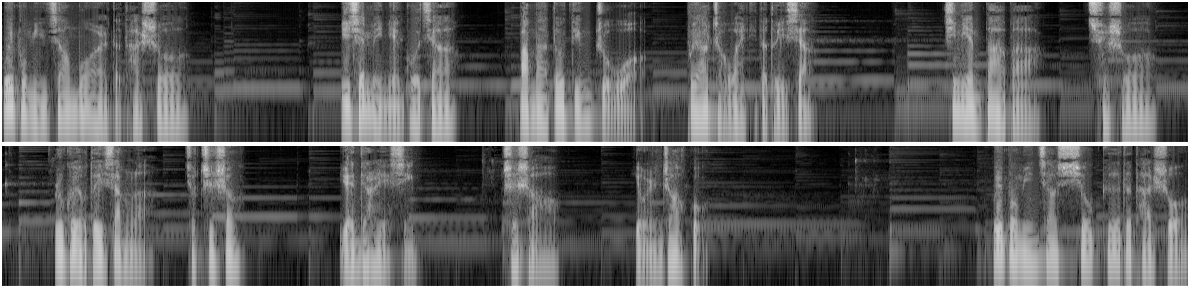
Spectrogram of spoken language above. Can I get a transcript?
微博名叫莫尔的他说：“以前每年过家，爸妈都叮嘱我不要找外地的对象。今年爸爸却说，如果有对象了，就吱声，远点儿也行，至少有人照顾。微博名叫修哥的他说：“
